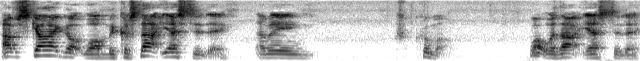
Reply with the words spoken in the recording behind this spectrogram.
Have Sky got one? Because that yesterday, I mean, come on. What was that yesterday?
